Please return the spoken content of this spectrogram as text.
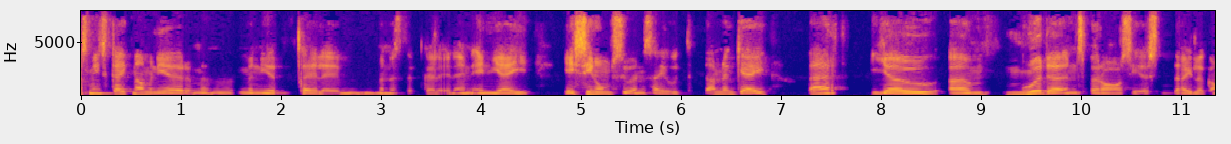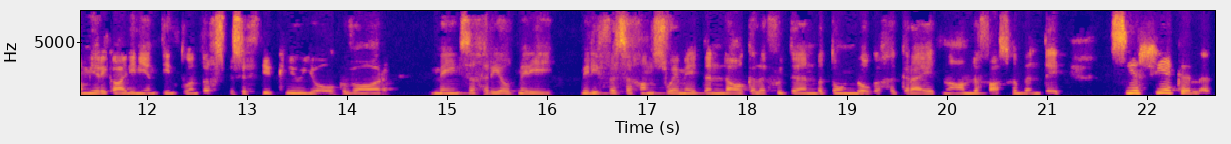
as mens kyk na meneer meneer Cele, minister Cele en en jy jy sien hom so in sy hoed, dan dink jy Bert jou um mode inspirasie is duidelik Amerika uit die 1920 spesifiek New York waar mense gereeld met die met die visse gaan swem het en dalk hulle voete in betonblokke gekry het en hande vasgebind het. Sekerlik,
